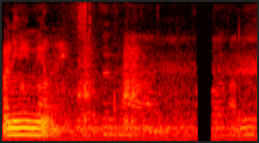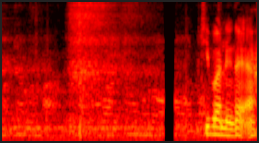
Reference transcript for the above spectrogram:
อันนี้ไม่มีอะไรที่บ้านหนึ่งได้อะ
